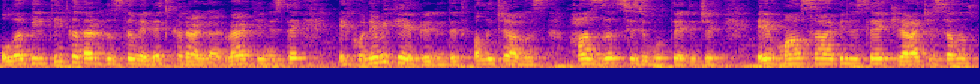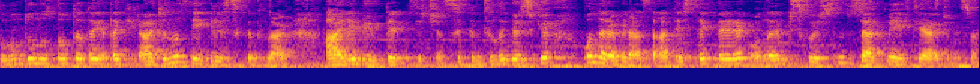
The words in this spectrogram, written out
olabildiği kadar hızlı ve net kararlar verdiğinizde ekonomik evreninde alacağınız hazzı sizi mutlu edecek. Ev mal sahibinizle, kiracıysanız bulunduğunuz noktada ya da kiracınızla ilgili sıkıntılar aile büyükleriniz için sıkıntılı gözüküyor. Onlara biraz daha destek vererek onların psikolojisini düzeltmeye ihtiyacımız var.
